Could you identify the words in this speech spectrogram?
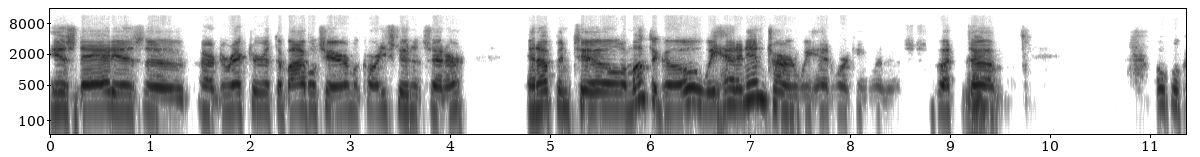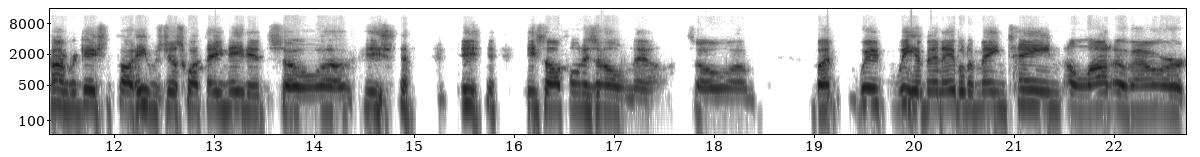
his dad is uh, our director at the Bible Chair, McCarty Student Center. And up until a month ago, we had an intern we had working with us. But right. uh, local congregation thought he was just what they needed. So uh, he's he, he's off on his own now. So, um, but we we have been able to maintain a lot of our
